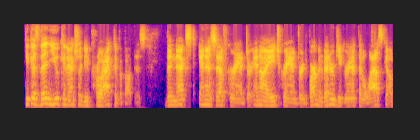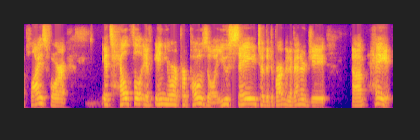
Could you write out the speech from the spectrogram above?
because then you can actually be proactive about this. The next NSF grant or NIH grant or Department of Energy grant that Alaska applies for it's helpful if in your proposal you say to the Department of Energy, um, hey,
